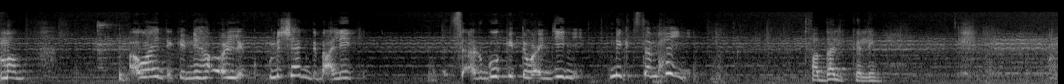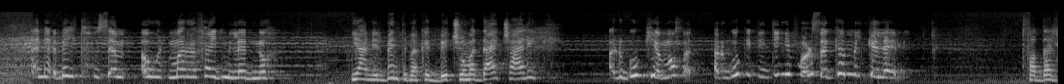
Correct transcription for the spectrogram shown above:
ماما أوعدك إني هقول لك ومش هكدب عليكي. بس أرجوكي توعديني إنك تسامحيني. اتفضلي اتكلمي. أنا قابلت حسام أول مرة في عيد ميلاد نهى. يعني البنت ما كدبتش وما ادعتش عليكي؟ أرجوك يا ماما ارجوكي تديني فرصة أكمل كلامي. اتفضلي.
